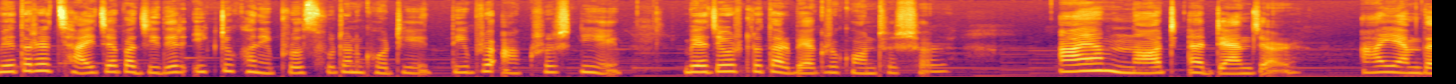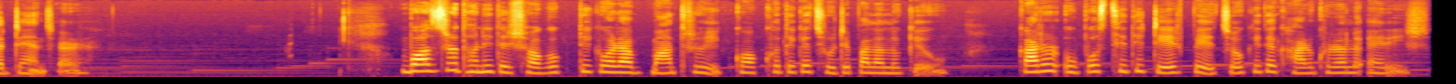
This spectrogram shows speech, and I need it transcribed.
ভেতরের ছাই চাপা জিদের একটুখানি প্রস্ফুটন ঘটিয়ে তীব্র আক্রোশ নিয়ে বেজে উঠল তার ব্যগ্র কণ্ঠস্বর। I am not a danger I am the danger বজ্রধ্বনিতে স্বগক্তি করা মাত্রই কক্ষ থেকে ছুটে পালালো কেউ। কারোর উপস্থিতি টের পেয়ে চকিতে ঘাড় ঘোরালো অ্যারিস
